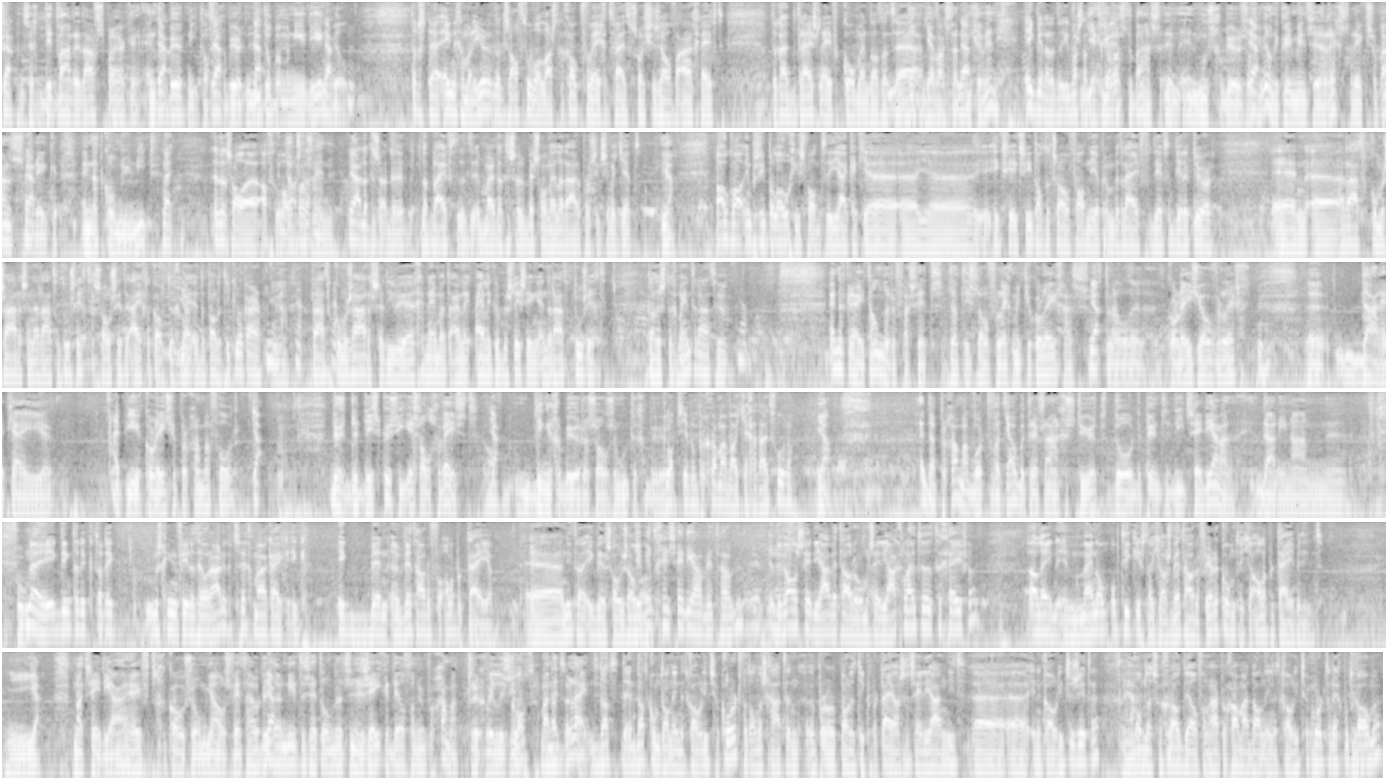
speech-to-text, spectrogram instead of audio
Ja. En zeg, dit waren de afspraken en het Ja. gebeurt niet. Of Ja. het gebeurt Ja. niet op een manier die ik Ja. wil. Dat is de enige manier. Dat is af en toe wel lastig. Ook vanwege het feit, zoals je zelf al aangeeft... dat ik uit het bedrijfsleven kom en dat het... eh, Dat- jij was dat ja. niet gewend. Ik, ben dat, ik was dat Jij, niet jij gewend. was de baas en, en het moest gebeuren zoals je wil. Dan kun je mensen rechtstreeks op aanspreken. En dat kon nu niet. Nee, dat is wel wel Dat was wennen. Ja, dat, is, eh, dat, blijft. Dat, maar dat is best wel een hele rare positie wat je hebt. Ja. Maar ook wel in principe logisch. Want eh, ja, kijk, je, je, ik, ik zie het altijd zo van... je hebt een bedrijf, die heeft een directeur... En eh, een raad van commissarissen en een raad van toezicht. Zo zitten eigenlijk ook de, de politiek in elkaar. Ja. Ja. Raad van Ja. commissarissen die weer nemen uiteindelijk eigenlijk een beslissing. En de raad van toezicht, dat is de gemeenteraad. Ja. Ja. En dan krijg je het andere facet. Dat is het overleg met je collega's. Ja. Oftewel eh, het collegeoverleg. Eh, daar heb jij eh, heb je je collegeprogramma voor. Ja, Dus de discussie is al geweest. Of Ja. dingen gebeuren zoals ze moeten gebeuren. klopt. Je hebt een programma wat je gaat uitvoeren. Ja. Dat programma wordt wat jou betreft aangestuurd door de punten die het CDA daarin aan eh, voert. Nee, ik denk dat ik, dat ik... Misschien vind je dat heel raar dat ik het zeg. Maar kijk, ik, ik ben een wethouder voor alle partijen. Eh, niet, dat- ik ben sowieso... Je bent geen CDA-wethouder? Ik ben wel een CDA-wethouder om het CDA-geluid te, te geven. Alleen in mijn op- optiek is dat je als wethouder verder komt... dat je alle partijen bedient. Ja, maar het CDA heeft gekozen om jou als wethouder Ja. daar neer te zetten... omdat ze een zeker deel van hun programma terug willen zien Klopt, maar in dat, het beleid. Dat, en dat komt dan in het coalitieakkoord. Want anders gaat een, een politieke partij als het CDA niet eh, eh, in een coalitie zitten. Ja. Omdat zo'n groot deel van haar programma dan in het coalitieakkoord terecht moet komen.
